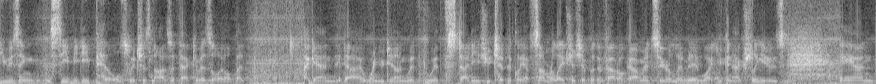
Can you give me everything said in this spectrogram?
using CBD pills, which is not as effective as oil, but again, uh, when you're dealing with, with studies, you typically have some relationship with the federal government, so you're limited in what you can actually use. And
